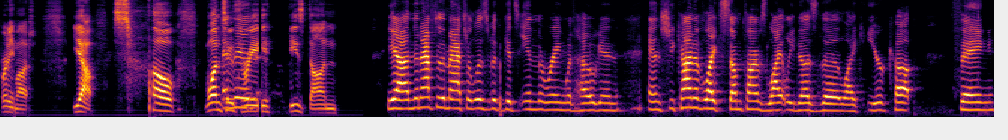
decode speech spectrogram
pretty much. Yeah. So one, two, then- three. He's done. Yeah, and then after the match, Elizabeth gets in the ring with Hogan, and she kind of like sometimes lightly does the like ear cup thing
